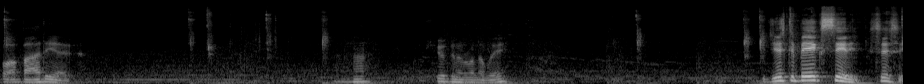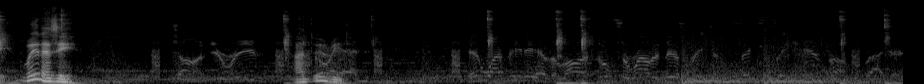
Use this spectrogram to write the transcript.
Put a baddie out. Uh-huh. Of course you're gonna run away. Just a big city, sissy. Where is he? John, you read? I do read. NYPD has a large group surrounded near Station 6C. Hands up. Roger.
